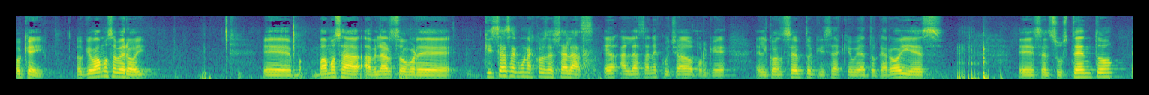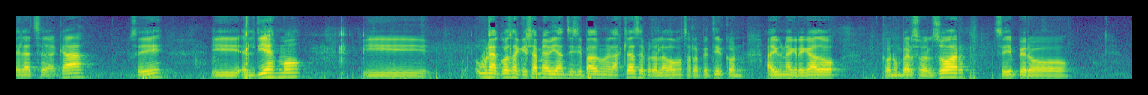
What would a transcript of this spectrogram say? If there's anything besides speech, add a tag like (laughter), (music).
Ok, lo que vamos a ver hoy, eh, vamos a hablar sobre, quizás algunas cosas ya las, eh, las han escuchado porque el concepto quizás que voy a tocar hoy es, es el sustento, es la tzedakah, ¿sí? y el diezmo, y una cosa que ya me había anticipado en una de las clases, pero la vamos a repetir con, hay un agregado con un verso del Zohar, ¿sí? pero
